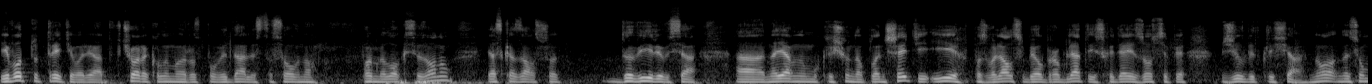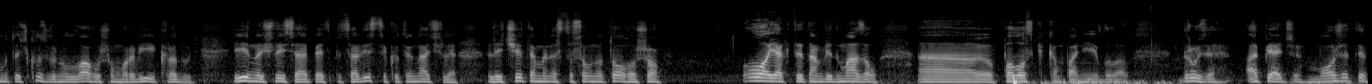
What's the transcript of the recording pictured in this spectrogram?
І от тут третій варіант. Вчора, коли ми розповідали стосовно помилок сезону, я сказав, що довірився е, наявному кліщу на планшеті і дозволяв собі обробляти, ісходя із осипі бджіл від кліща. Но на цьому точку звернув увагу, що муравії крадуть. І знайшлися опять спеціалісти, які почали лічити мене стосовно того, що о, як ти там відмазав е, полоски компанії бував. Друзі, опять же, можете,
